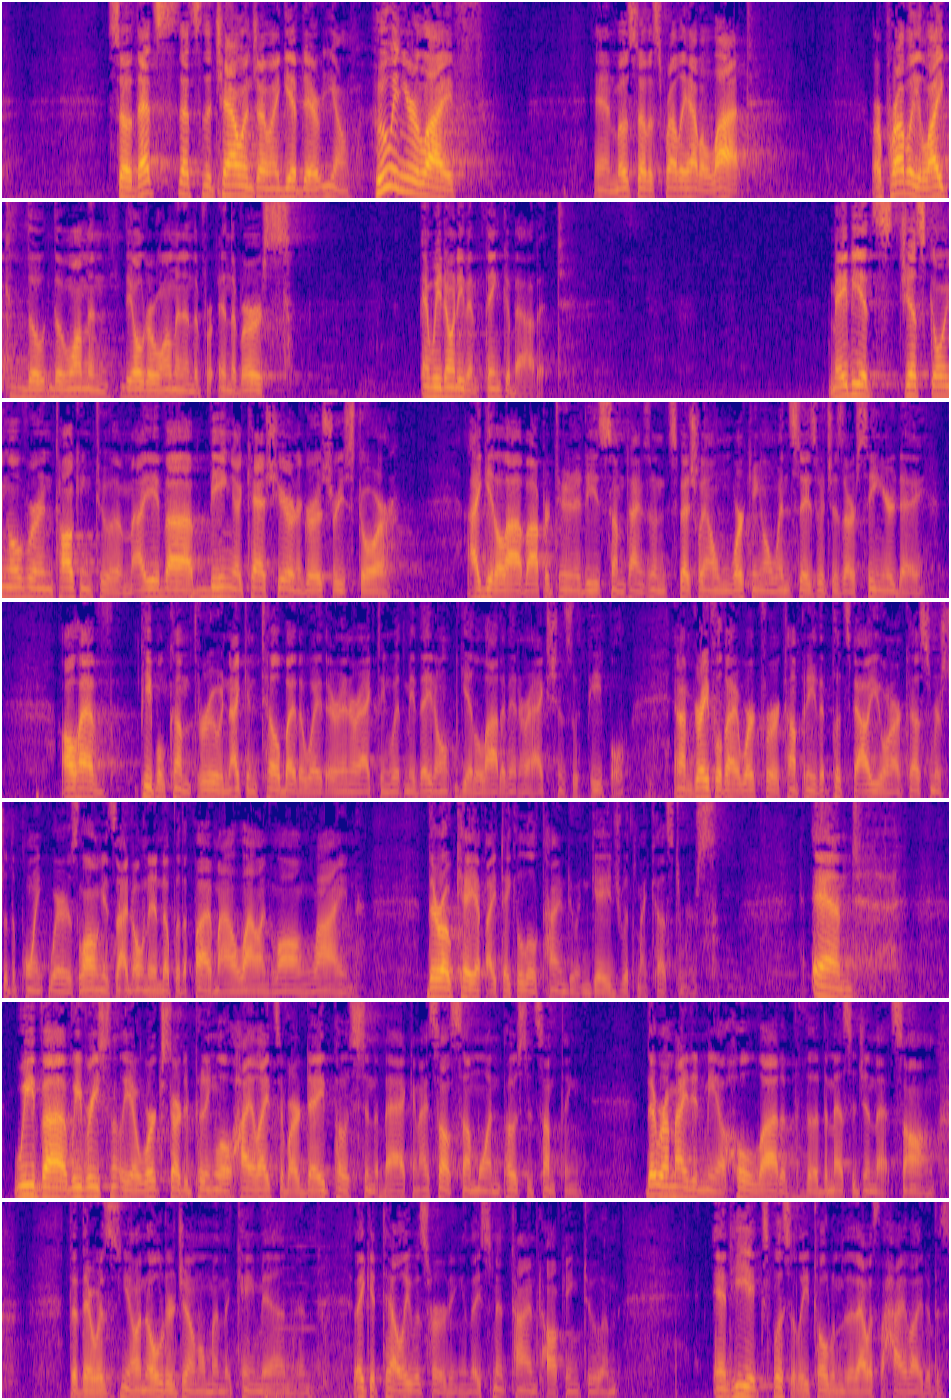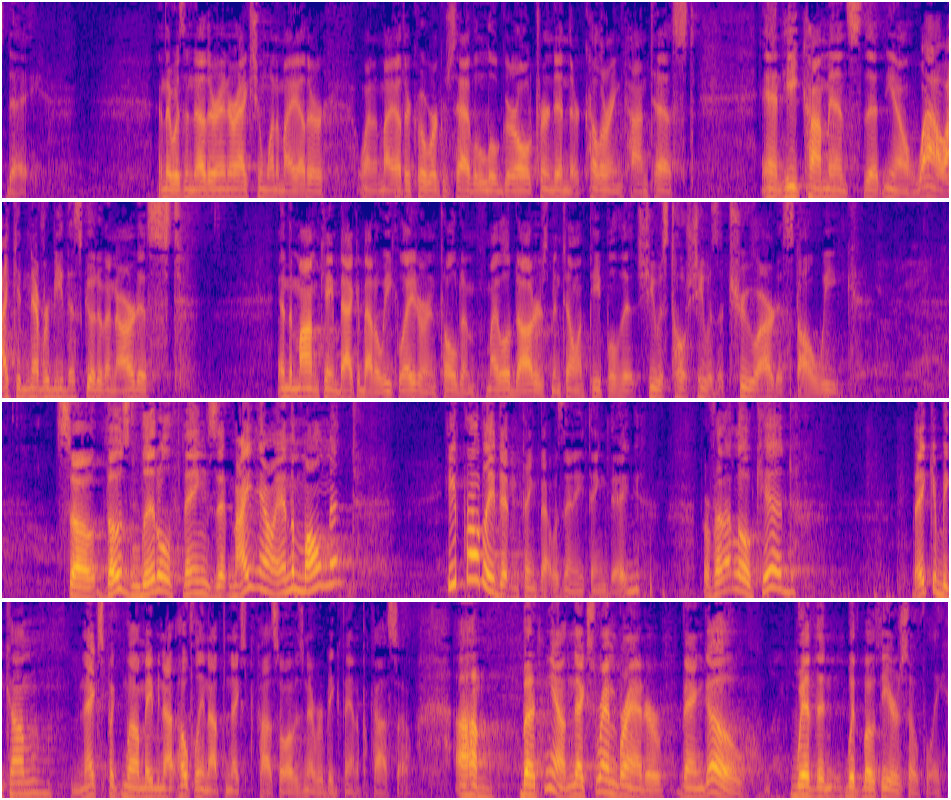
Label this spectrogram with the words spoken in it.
So that's that's the challenge I want to give to you know who in your life, and most of us probably have a lot, are probably like the the woman, the older woman in the in the verse, and we don't even think about it. Maybe it's just going over and talking to them. I've uh, being a cashier in a grocery store. I get a lot of opportunities sometimes, when, especially on working on Wednesdays, which is our senior day. I'll have people come through, and I can tell by the way they're interacting with me, they don't get a lot of interactions with people. And I'm grateful that I work for a company that puts value on our customers to the point where as long as I don't end up with a five mile long line, they're okay if I take a little time to engage with my customers. And we've uh, we've recently at work started putting little highlights of our day posts in the back, and I saw someone posted something that reminded me a whole lot of the, the message in that song. That there was, you know, an older gentleman that came in and they could tell he was hurting and they spent time talking to him. And he explicitly told him that that was the highlight of his day. And there was another interaction one of my other, one of my other coworkers had with a little girl turned in their coloring contest. And he comments that, you know, wow, I could never be this good of an artist. And the mom came back about a week later and told him, My little daughter's been telling people that she was told she was a true artist all week. So those little things that might, you know, in the moment, he probably didn't think that was anything big. But for that little kid, they could become next, well, maybe not, hopefully not the next Picasso. I was never a big fan of Picasso. Um, but, you know, next Rembrandt or Van Gogh with, with both ears, hopefully.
